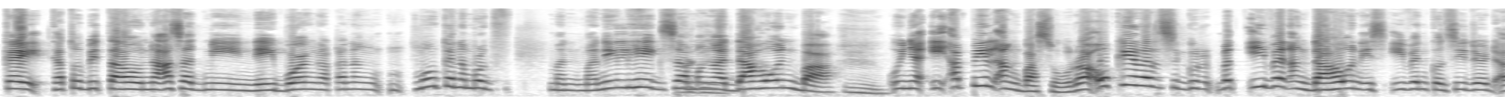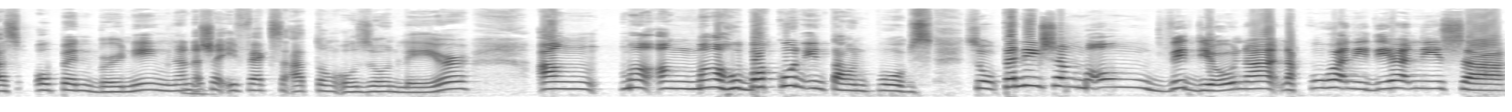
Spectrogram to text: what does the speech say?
Kay katubitaw naasad mi neighbor nga kanang mo ka na murag man, manilhig sa mga dahon ba. Unya i-appeal ang basura. Okay ra siguro but even ang dahon is even considered as open burning. Na na siya effect sa atong ozone layer ang ma, ang mga hubakon in town pubs. So kaning siyang maong video na nakuha ni diha ni sa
